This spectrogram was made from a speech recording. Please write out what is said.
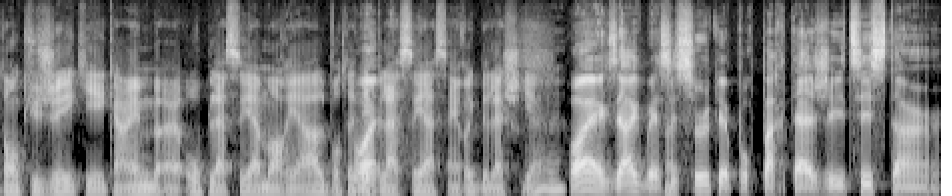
ton QG qui est quand même euh, haut placé à Montréal pour te déplacer à Saint-Roch-de-la-Chiga. Hein? Oui, exact. Ben, C'est sûr que pour partager, tu sais, c'est un.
